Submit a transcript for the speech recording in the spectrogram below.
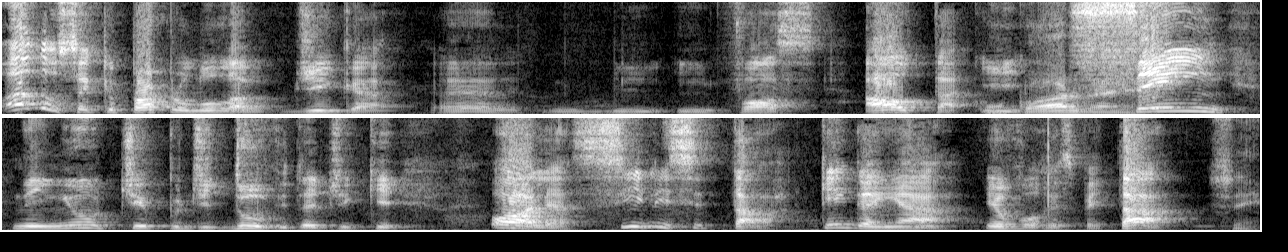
a não ser que o próprio Lula diga é, em, em, voz alta Concorda, e sem nenhum tipo de dúvida de que, olha, se licitar, quem ganhar, eu vou respeitar. Sim.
